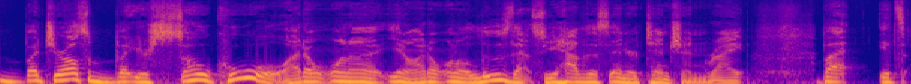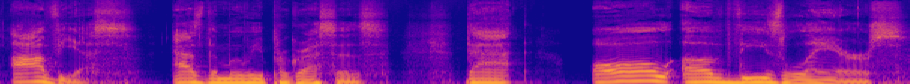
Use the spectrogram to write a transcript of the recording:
but you're also but you're so cool. I don't want to, you know, I don't want to lose that. So you have this inner tension, right? But it's obvious as the movie progresses that all of these layers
